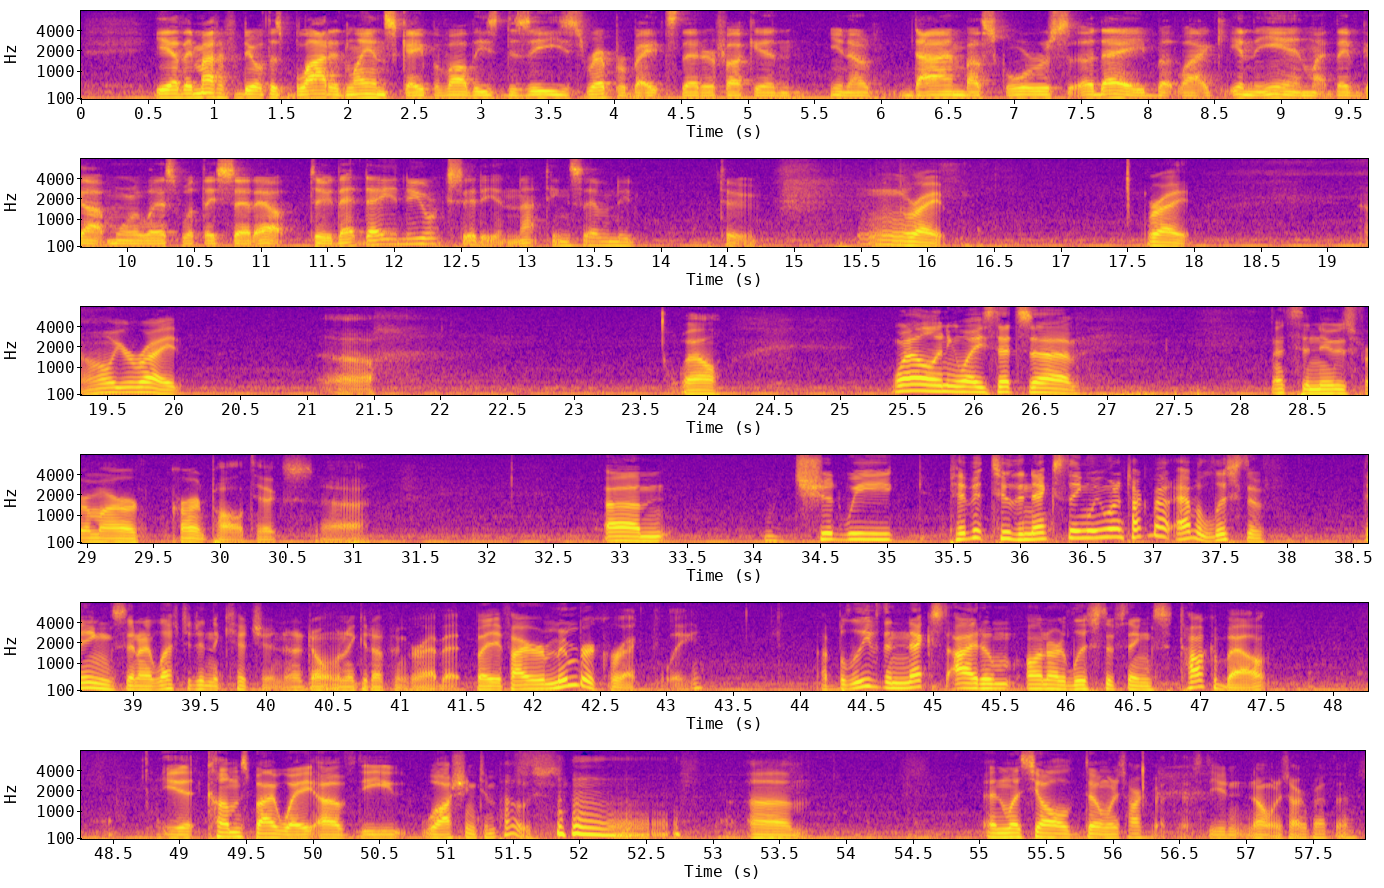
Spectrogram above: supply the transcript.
yeah, they might have to deal with this blighted landscape of all these diseased reprobates that are fucking, you know, dying by scores a day. But like in the end, like they've got more or less what they set out to that day in New York City in 1972. Mm, Right. Right. Oh, you're right. Well. Well, anyways, that's uh, that's the news from our current politics. Uh, um, should we pivot to the next thing we want to talk about? I have a list of things, and I left it in the kitchen, and I don't want to get up and grab it. But if I remember correctly, I believe the next item on our list of things to talk about it comes by way of the Washington Post. um, unless y'all don't want to talk about this, do you not want to talk about this?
